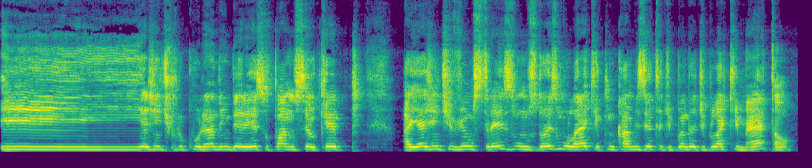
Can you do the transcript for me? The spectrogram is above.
E a gente procurando endereço pra não sei o quê. Aí a gente viu uns três, uns dois moleque com camiseta de banda de black metal.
